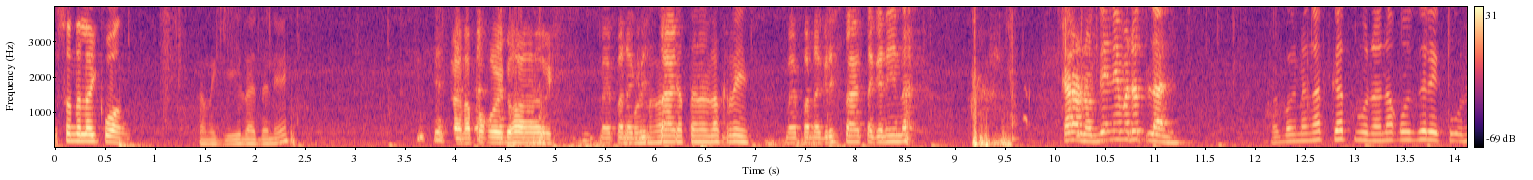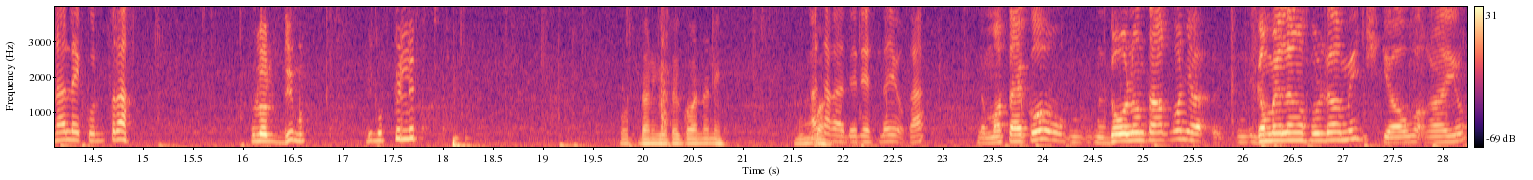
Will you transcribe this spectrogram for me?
isa na like wang. Kami gila dan eh. Hanap ako yung hari. May pa nag-restart. nangatkat na nala Chris. May pa nag-restart na ganina. Karon, huwag din ni madutlan. Habang nangatkat mo na nako dire ko nalay kontra. Lol, di mo, di mo pilit. Put down kita ko ano ni. Asa Bumba. ka Dennis layo ka? Namatay ko, dolong ta ako niya. Gamay lang ang full damage. Yawa kayo.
